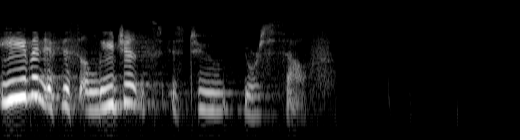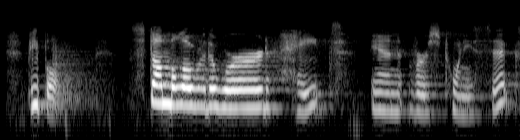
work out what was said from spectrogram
even if this allegiance is to yourself. People stumble over the word hate in verse 26.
